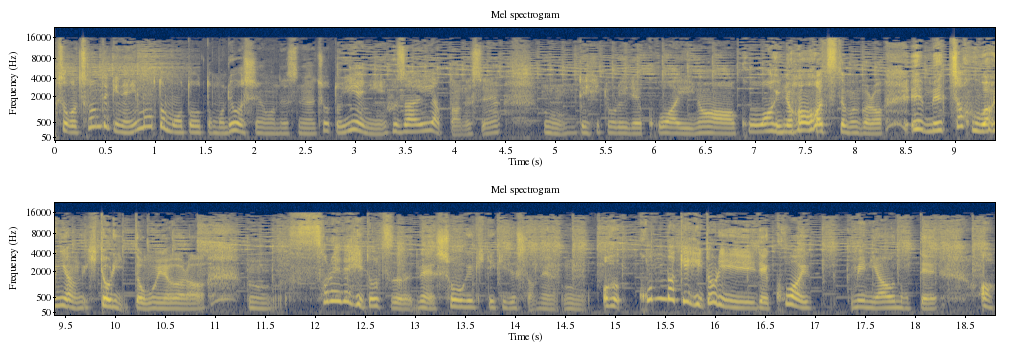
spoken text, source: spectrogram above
そうその時ね妹も弟も両親はですねちょっと家に不在やったんですね。うん。で一人で怖いな怖いなーっつってもからえめっちゃ不安やん一人って思いながら。うん。それで一つね衝撃的でしたね。うん。あこんだけ一人で怖い目に遭うのってあ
